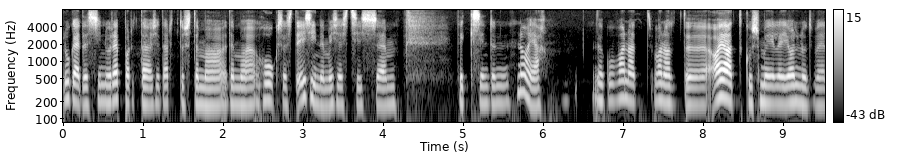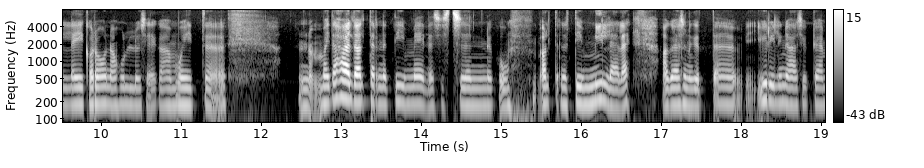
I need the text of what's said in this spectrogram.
lugedes sinu reportaaži Tartus tema, tema hoogsast esinemisest, siis ähm, tekkis endal, nojah, nagu vanad, vanad äh, ajad, kus meil ei olnud veel ei koroonahullusi ega muid äh, no ma ei taha öelda alternatiivmeedia, sest see on nagu alternatiiv millele, aga ühesõnaga, et äh, Jüri Lina sihuke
